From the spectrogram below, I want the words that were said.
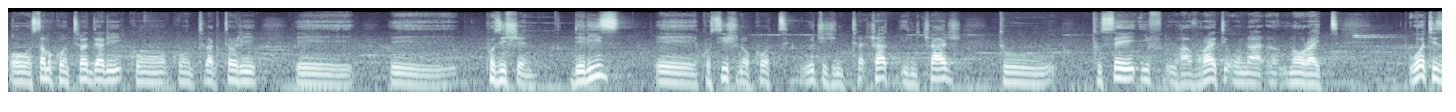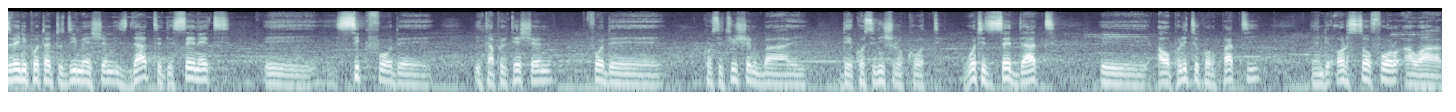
or some contradictory, con, contradictory uh, position, there is a constitutional court which is in, charge, in charge to, to say if you have right or not, no right. What is very important to mention is that the Senate uh, seek for the interpretation for the constitution by the constitutional court. What is said that uh, our political party and also for our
